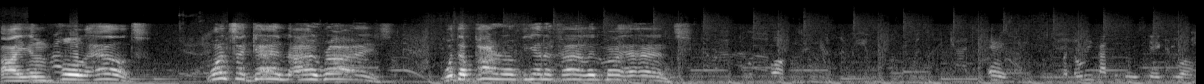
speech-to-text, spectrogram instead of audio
I am full health. Once again, I rise with the power of the NFL in my hands. Hey, but the least I can do is take you up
